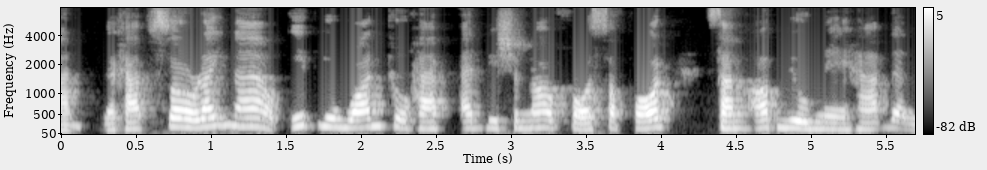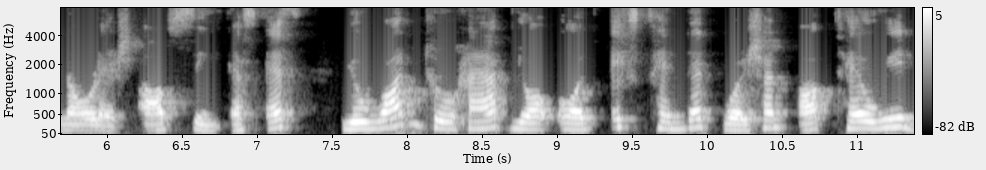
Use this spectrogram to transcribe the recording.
one นะครับ so right now if you want to have additional code support some of you may have the knowledge of CSS you want to have your own extended version of tailwind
